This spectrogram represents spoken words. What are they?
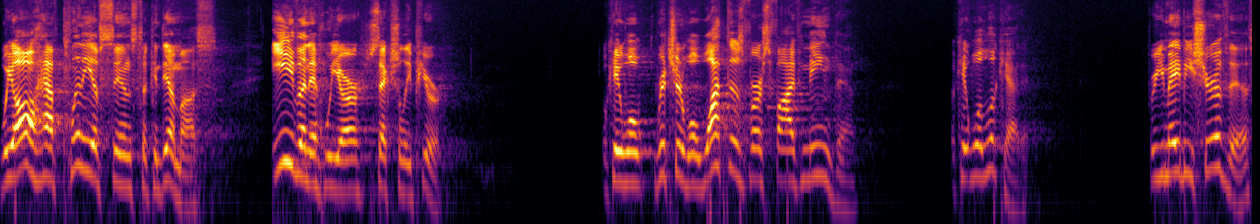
we all have plenty of sins to condemn us, even if we are sexually pure. Okay, well, Richard, well, what does verse 5 mean then? Okay, well, look at it. For you may be sure of this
